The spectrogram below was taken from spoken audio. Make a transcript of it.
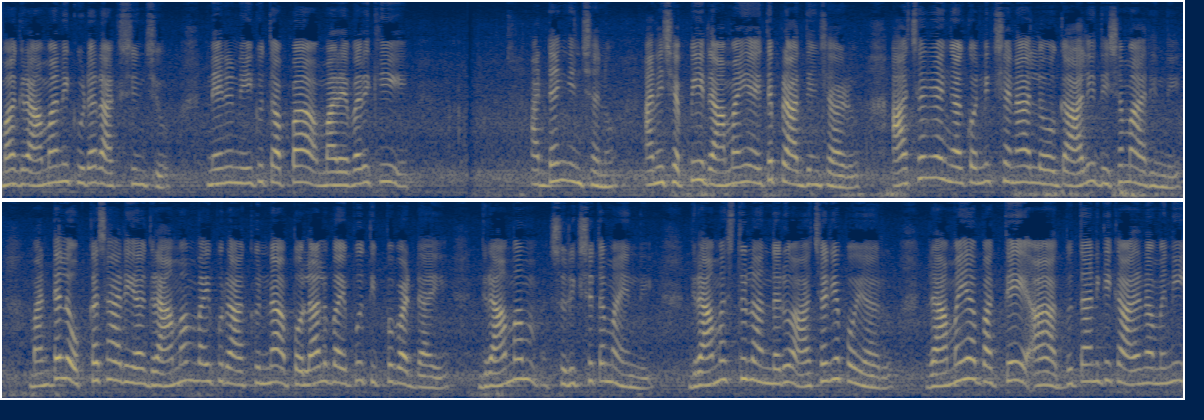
మా గ్రామాన్ని కూడా రక్షించు. నేను నీకు తప్ప మరెవరికి అడ్డంగించను అని చెప్పి రామయ్య అయితే ప్రార్థించాడు. ఆశ్చర్యంగా కొన్ని క్షణాల్లో గాలి దిశ మారింది. మంటలు ఒక్కసారిగా గ్రామం వైపు రాకుండా పొలాల వైపు తిప్పబడ్డాయి. గ్రామం సురక్షితమైంది. గ్రామస్తులు అందరూ ఆశ్చర్యపోయారు. రామయ్య భక్తే ఆ అద్భుతానికి కారణమని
